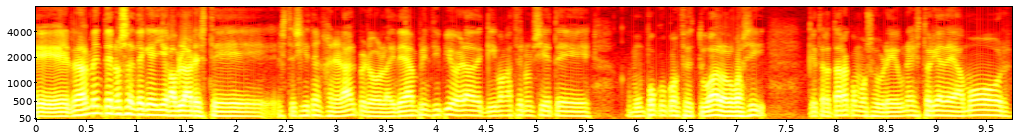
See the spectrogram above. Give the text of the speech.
Eh, realmente no sé de qué llega a hablar este este 7 en general, pero la idea en principio era de que iban a hacer un 7 como un poco conceptual o algo así, que tratara como sobre una historia de amor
